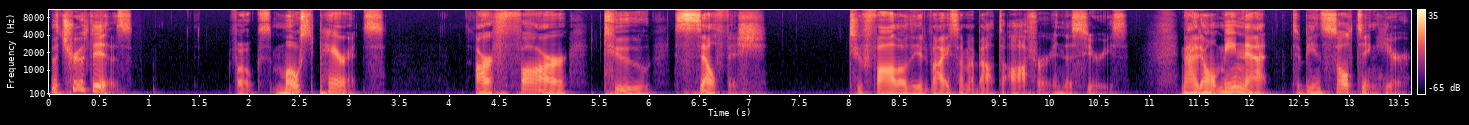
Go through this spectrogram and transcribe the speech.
The truth is, folks, most parents are far too selfish to follow the advice I'm about to offer in this series. Now, I don't mean that to be insulting here,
